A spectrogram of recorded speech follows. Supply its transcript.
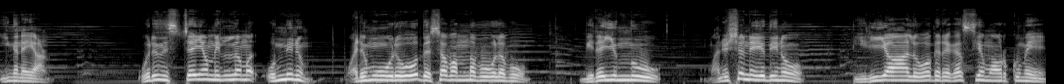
ഇങ്ങനെയാണ്. ഒരു നിശ്ചയമില്ല ഒന്നിനും വരുമോരോ ദശ വന്ന പോലെ പോ. വിരയുന്നു മനുഷ്യനേതിനോ തിരിയാ ലോക രഹസ്യമോർക്കുമേ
